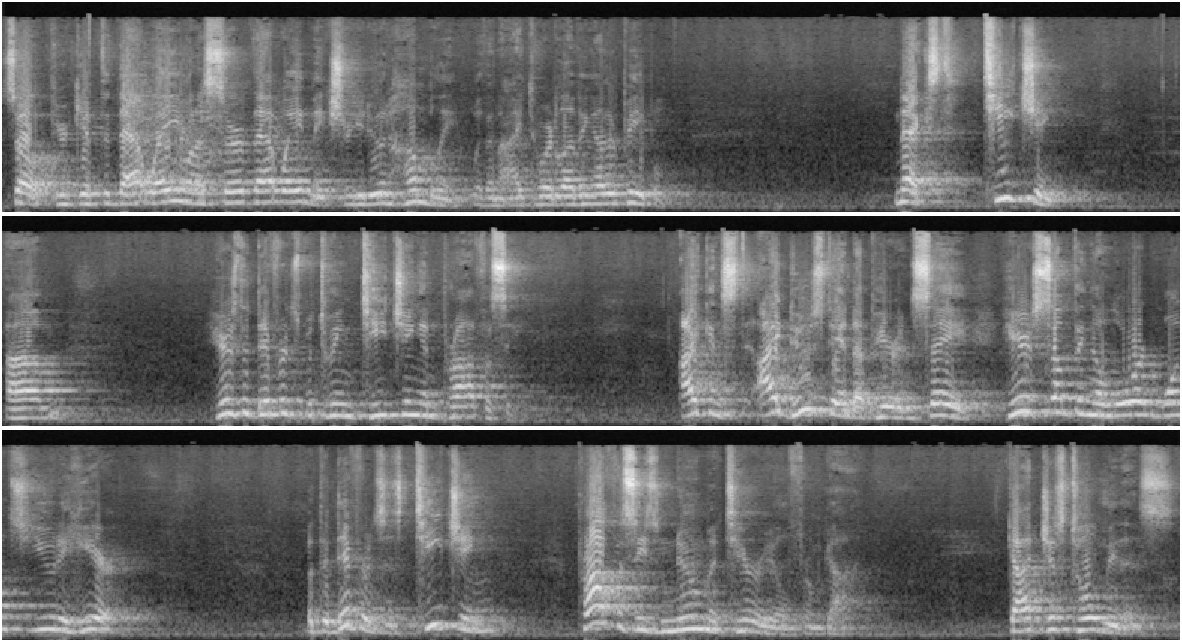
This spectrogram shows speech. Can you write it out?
So if you're gifted that way, you want to serve that way, make sure you do it humbly with an eye toward loving other people. Next, teaching. Um, here's the difference between teaching and prophecy. I, can st- I do stand up here and say, here's something the Lord wants you to hear. But the difference is teaching, prophecy is new material from God. God just told me this.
